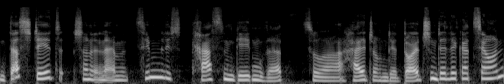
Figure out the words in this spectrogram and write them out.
Und das steht schon in einem ziemlich krassen Gegensatz zur Haltung der deutschen Delegation,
